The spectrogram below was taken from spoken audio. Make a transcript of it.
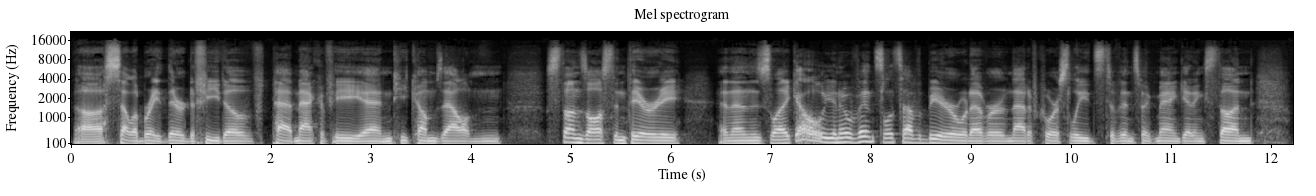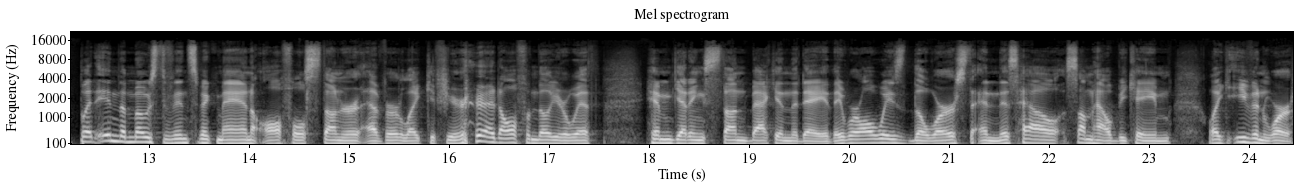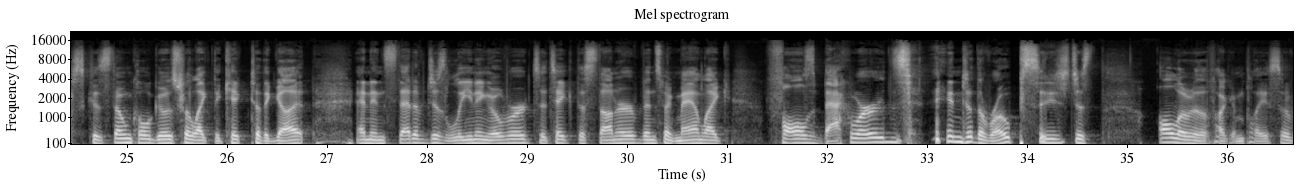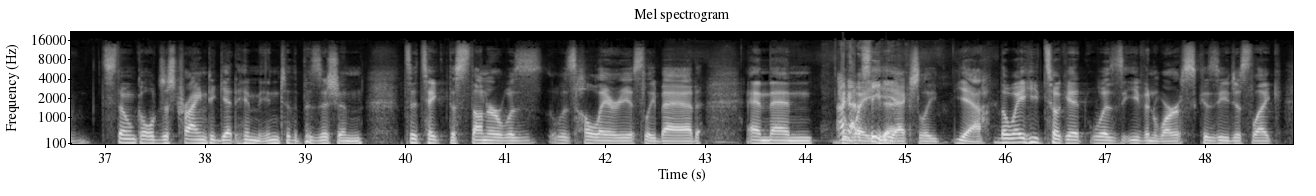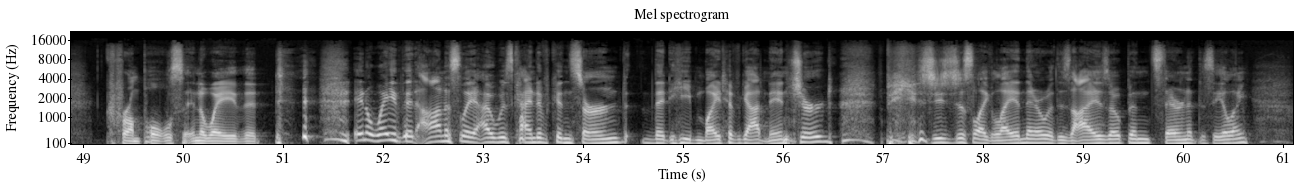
uh, celebrate their defeat of Pat McAfee, and he comes out and stuns Austin Theory and then it's like, oh, you know, Vince, let's have a beer or whatever. And that, of course, leads to Vince McMahon getting stunned. But in the most Vince McMahon awful stunner ever, like if you're at all familiar with him getting stunned back in the day, they were always the worst. And this how somehow became like even worse because Stone Cold goes for like the kick to the gut. And instead of just leaning over to take the stunner, Vince McMahon like falls backwards into the ropes. And he's just all over the fucking place. So Stone Cold just trying to get him into the position to take the stunner was was hilariously bad. And then the way he that. actually yeah, the way he took it was even worse cuz he just like crumples in a way that in a way that honestly I was kind of concerned that he might have gotten injured because he's just like laying there with his eyes open staring at the ceiling.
